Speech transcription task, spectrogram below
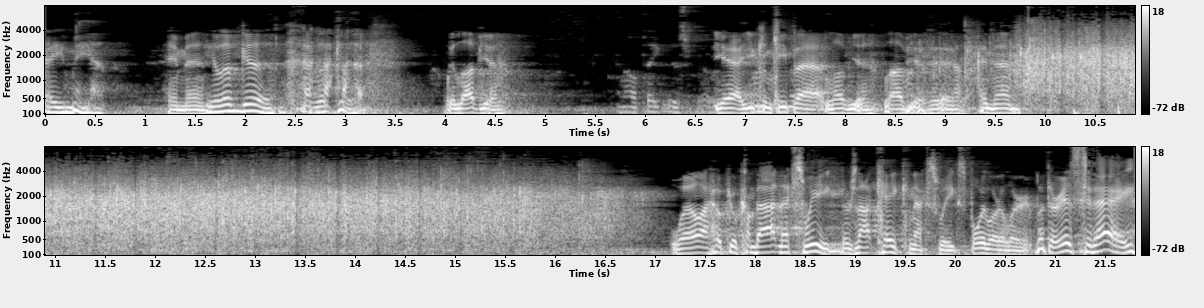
Amen. Amen. You look good. You look good. we love you. I'll take this, brother. Yeah, you can keep that. Love you. Love you. Yeah. Amen. Well, I hope you'll come back next week. There's not cake next week, spoiler alert, but there is today.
